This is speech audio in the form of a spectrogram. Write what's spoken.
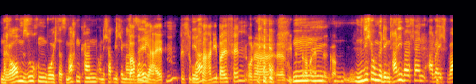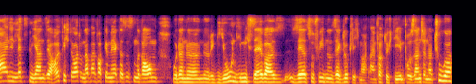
einen Raum suchen, wo ich das machen kann. Und ich habe mich immer Warum selber... die Alpen? Bist du großer ja? Hannibal-Fan oder äh, wie bist du auf Alpen gekommen? Nicht unbedingt Hannibal-Fan, aber ich war in den letzten Jahren sehr häufig dort und habe einfach gemerkt, das ist ein Raum oder eine, eine Region, die mich selber sehr zufrieden und sehr glücklich macht. Einfach durch die imposante Natur.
